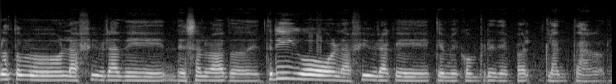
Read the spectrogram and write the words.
no tomo la fibra de, salvado de trigo o la fibra que, me compré de plantagro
